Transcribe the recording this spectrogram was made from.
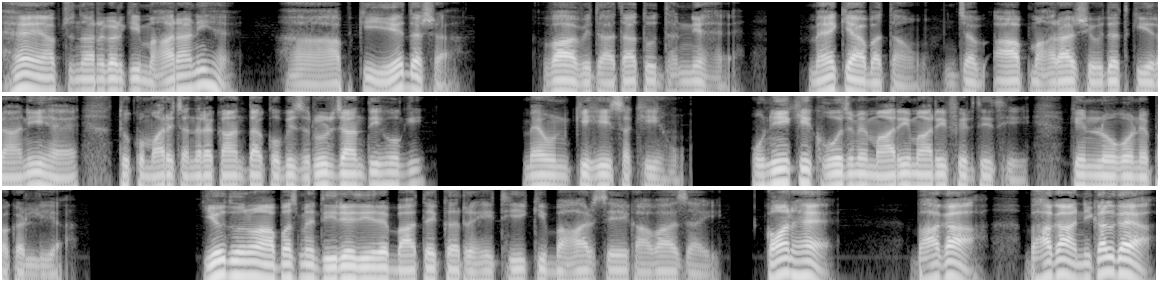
हैं, आप चुनारगढ़ की महारानी हैं? हाँ आपकी ये दशा। वाह, विधाता तो धन्य है। मैं क्या बताऊँ, जब आप महाराज शिवदत्त की रानी है तो कुमारी चंद्रकांता को भी ज़रूर जानती होगी। मैं उनकी ही सखी हूँ। उन्हीं की खोज में मारी मारी फिरती थी कि इन लोगों ने पकड़ लिया? ये दोनों आपस में धीरे धीरे बातें कर रही थी कि बाहर से एक आवाज़ आई, कौन है? भागा! भागा! निकल गया!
